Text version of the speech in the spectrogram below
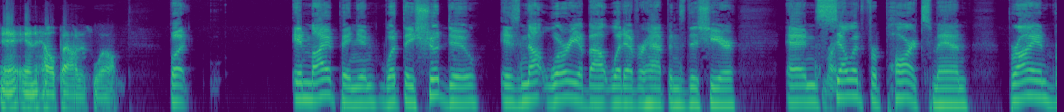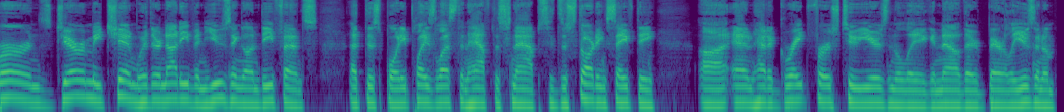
and, and help out as well. But in my opinion, what they should do is not worry about whatever happens this year and right. sell it for parts, man. Brian Burns, Jeremy Chinn, where they're not even using on defense at this point. He plays less than half the snaps. He's a starting safety uh, and had a great first two years in the league, and now they're barely using him.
